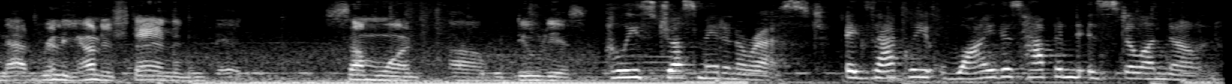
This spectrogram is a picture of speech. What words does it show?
not really understanding that someone uh, would do this. Police just made an arrest. Exactly why this happened is still unknown.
